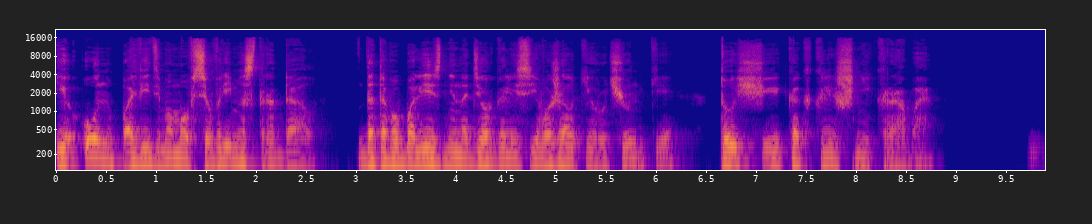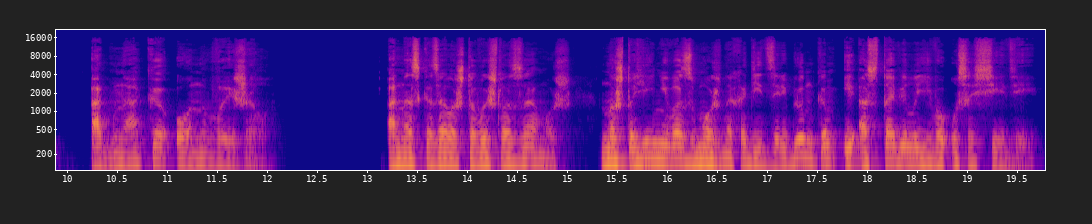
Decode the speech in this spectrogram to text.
и он, по-видимому, все время страдал. До того болезненно дергались его жалкие ручонки, тощие, как клешни краба. Однако он выжил. Она сказала, что вышла замуж, но что ей невозможно ходить за ребенком и оставила его у соседей.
